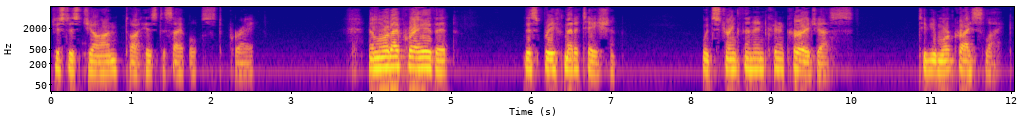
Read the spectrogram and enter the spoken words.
just as John taught his disciples to pray. And Lord, I pray that this brief meditation would strengthen and encourage us to be more Christ-like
